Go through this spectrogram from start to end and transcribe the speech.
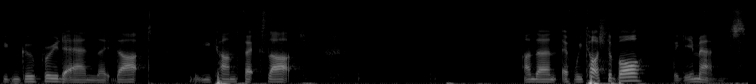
You can go through the end like that, you can fix that. And then if we touch the ball, the game ends.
